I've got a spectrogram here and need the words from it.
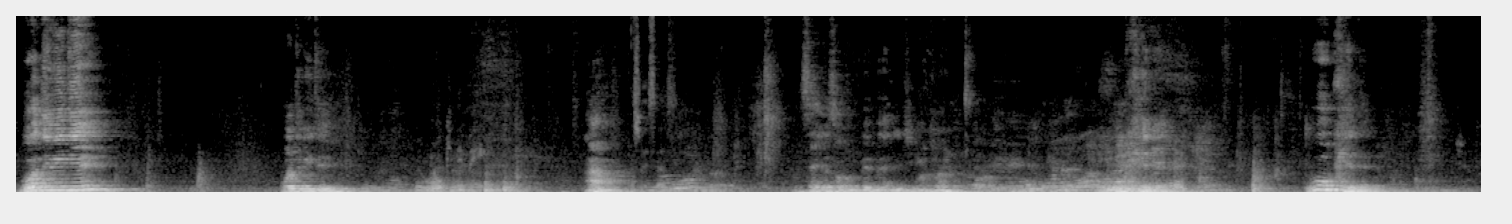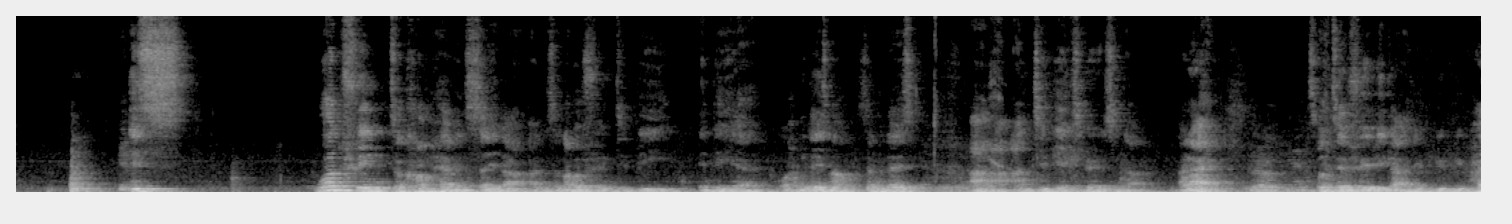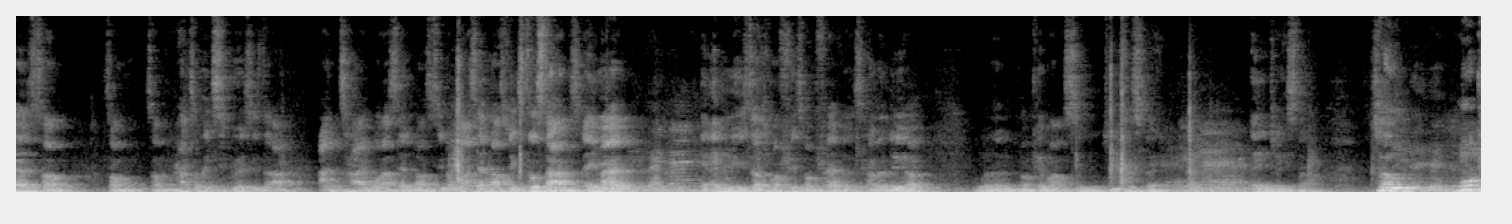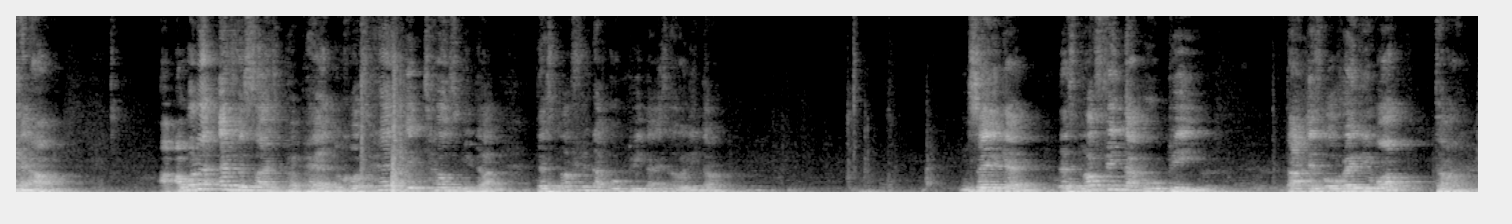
What do we do? What do we do? We walk in it, mate. Huh? That's what it says. Say this on big energy, my man. Walk in it. Walk in it. It's one thing to come here and say that, and it's another thing to be in the air. What, how many days now? Seven days? Uh, and to be experiencing that. Alright? I spoke to a few of you guys. You've, heard some, some, some, you had some experiences that are anti what I said last week. What I said last week still stands. Amen? Amen. The enemy is just ruffles on feathers. Hallelujah. We're going to knock him out soon in Jesus' name. AJ style. So, walk it out. I, I want to emphasize prepared because here it tells me that there's nothing that will be that is already done. I'm saying again, there's nothing that will be that is already what? Done.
